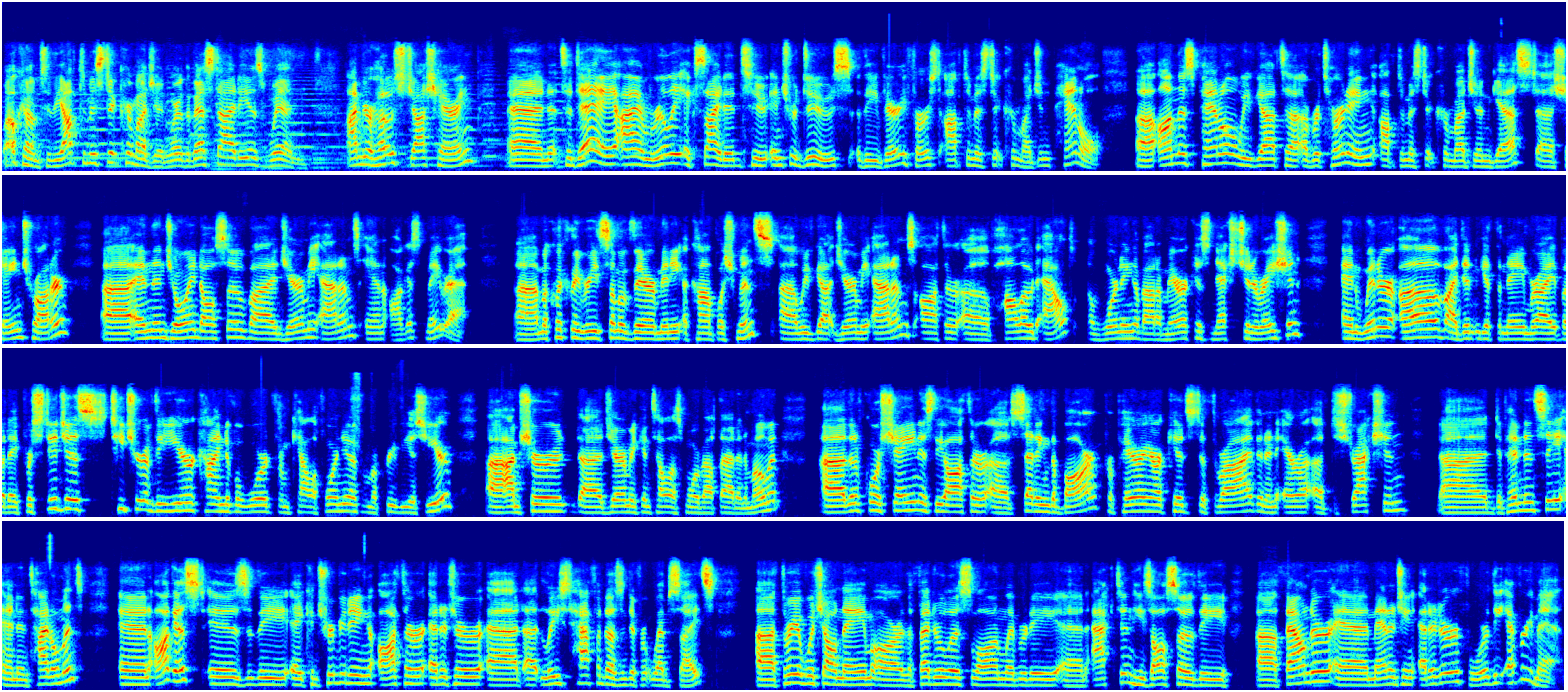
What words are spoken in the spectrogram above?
Welcome to the Optimistic Curmudgeon, where the best ideas win. I'm your host, Josh Herring, and today I am really excited to introduce the very first Optimistic Curmudgeon panel. Uh, on this panel, we've got uh, a returning Optimistic Curmudgeon guest, uh, Shane Trotter, uh, and then joined also by Jeremy Adams and August Meyrat. I'm going to quickly read some of their many accomplishments. Uh, we've got Jeremy Adams, author of Hollowed Out, a warning about America's next generation, and winner of, I didn't get the name right, but a prestigious Teacher of the Year kind of award from California from a previous year. Uh, I'm sure uh, Jeremy can tell us more about that in a moment. Uh, then, of course, Shane is the author of Setting the Bar Preparing Our Kids to Thrive in an Era of Distraction, uh, Dependency, and Entitlement. And August is the a contributing author editor at at least half a dozen different websites. Uh, three of which I'll name are The Federalist, Law and Liberty, and Acton. He's also the uh, founder and managing editor for The Everyman.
